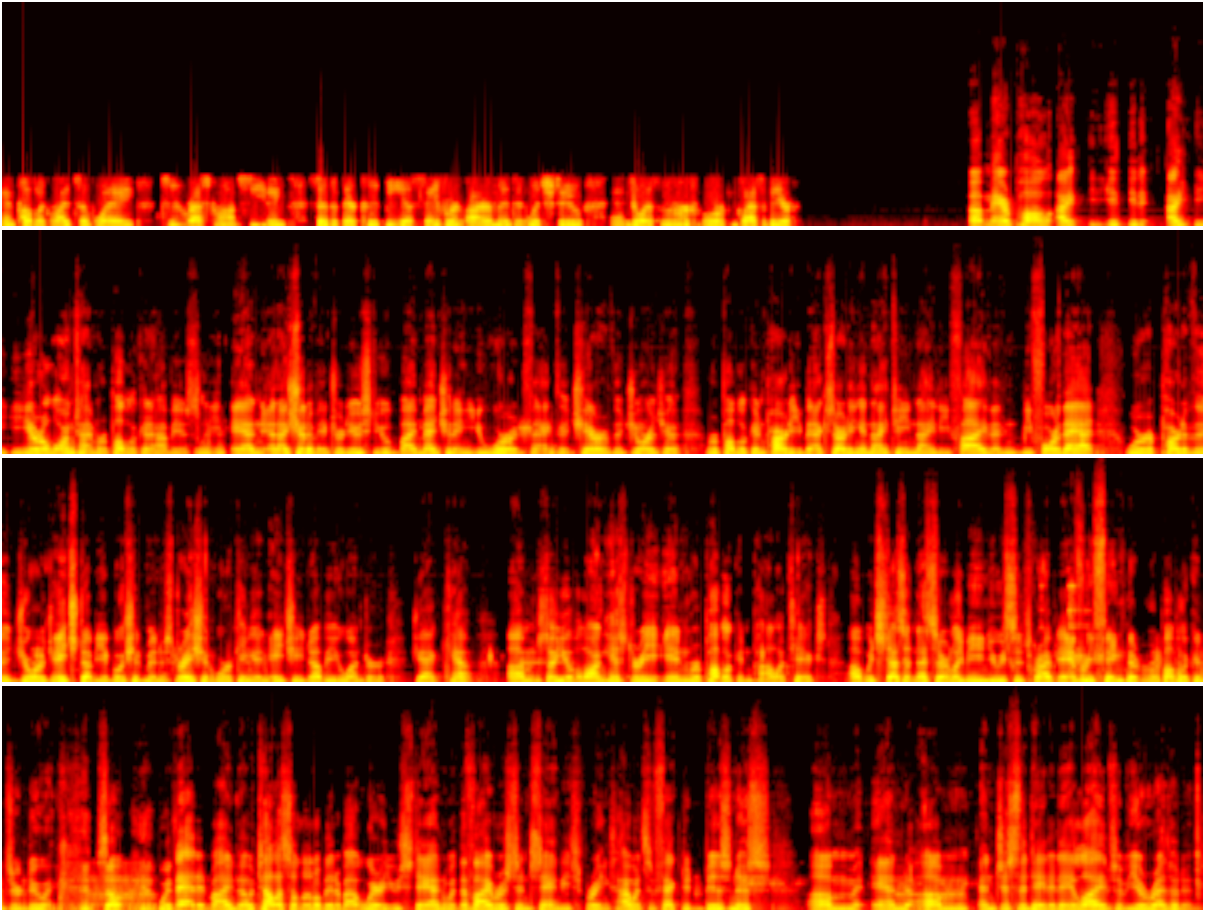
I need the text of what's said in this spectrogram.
and public rights of way to restaurant seating so that there could be a safer environment in which to enjoy food or, or a glass of beer. Uh, Mayor Paul, I, it, it, I, you're a longtime Republican, obviously, mm-hmm. and, and I should have introduced you by mentioning you were, in fact, the chair of the Georgia Republican Party back starting in 1995, and before that, were part of the George H.W. Bush administration, working at HEW under Jack Kemp. Um, so you have a long history in Republican politics, uh, which doesn't necessarily mean you subscribe to everything that Republicans are doing. So, with that in mind, though, tell us a little bit about where you stand with the virus in Sandy Springs, how it's affected business, um, and um, and just the day-to-day lives of your residents.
